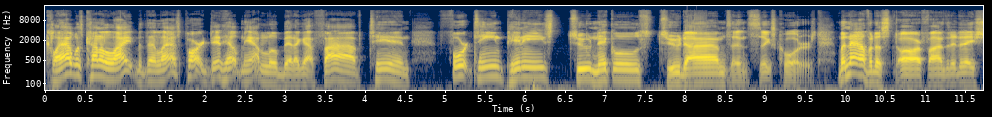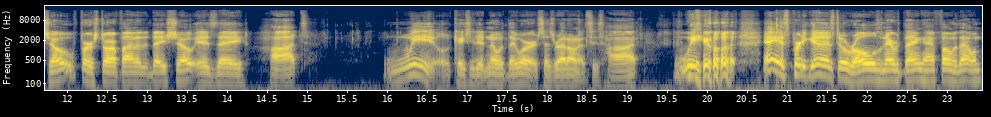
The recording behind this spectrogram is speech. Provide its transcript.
clad was kind of light, but that last part did help me out a little bit. I got five, ten, fourteen pennies, two nickels, two dimes, and six quarters. But now for the star find of today's show. First star find of today's show is a hot wheel. In case you didn't know what they were, it says right on it. It says hot wheel. hey, it's pretty good. Still rolls and everything. Have fun with that one.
